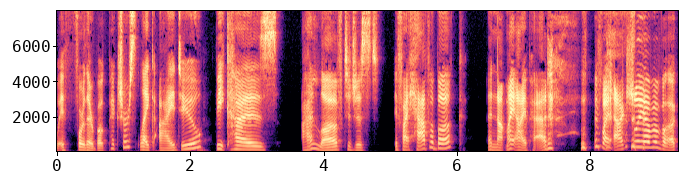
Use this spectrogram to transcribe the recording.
if, for their book pictures, like I do, because I love to just, if I have a book and not my iPad, if I actually have a book,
